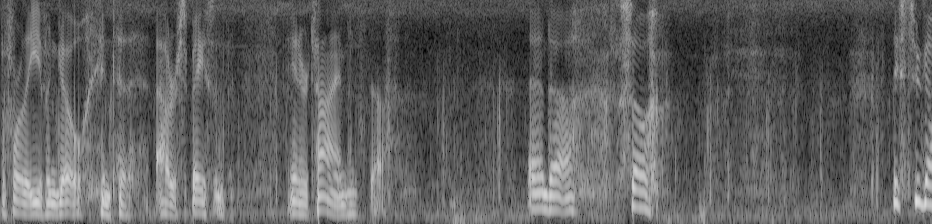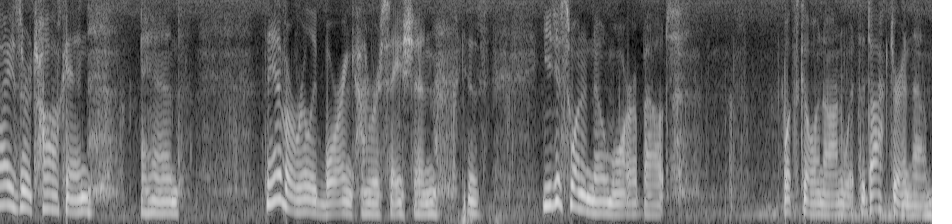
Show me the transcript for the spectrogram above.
before they even go into outer space and inner time and stuff. And uh, so these two guys are talking, and they have a really boring conversation because you just want to know more about what's going on with the doctor and them,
